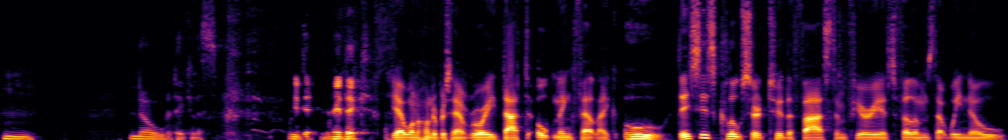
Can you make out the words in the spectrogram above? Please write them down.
hmm, no. ridiculous. Ridic- ridic. Yeah, one hundred percent, Rory. That opening felt like, oh, this is closer to the Fast and Furious films that we know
